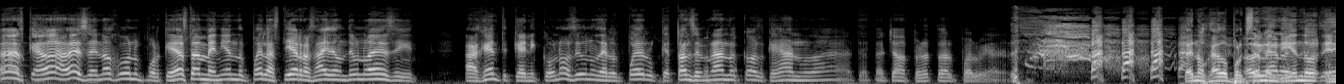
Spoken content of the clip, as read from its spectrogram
Ah, Es que a veces enoja uno porque ya están vendiendo pues las tierras ahí donde uno es y a gente que ni conoce uno de los pueblos que están sembrando cosas que ya no, ah, te están echando perder todo el pueblo. ya. Está enojado porque están vendiendo sí. en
